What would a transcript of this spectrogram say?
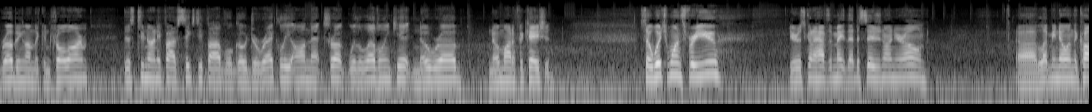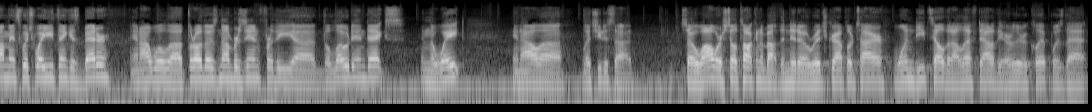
rubbing on the control arm this 295 65 will go directly on that truck with a leveling kit no rub no modification so which one's for you you're just going to have to make that decision on your own. Uh, let me know in the comments which way you think is better, and I will uh, throw those numbers in for the uh, the load index and the weight, and I'll uh, let you decide. So while we're still talking about the Nitto Ridge Grappler tire, one detail that I left out of the earlier clip was that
